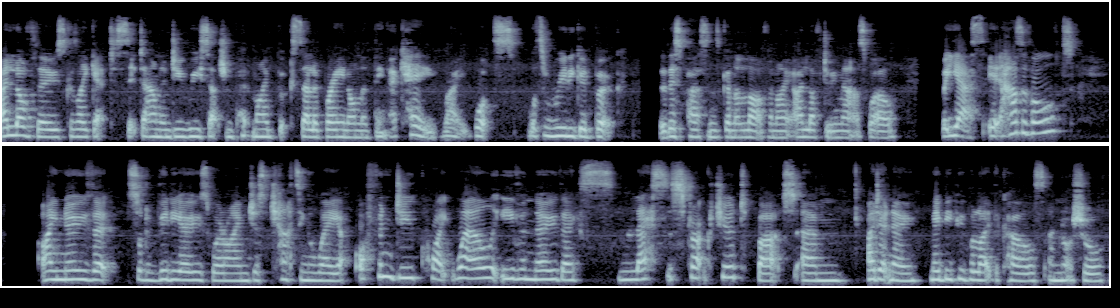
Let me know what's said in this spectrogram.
I love those because I get to sit down and do research and put my bookseller brain on and think, okay, right, what's what's a really good book? That this person's going to love. And I, I love doing that as well. But yes, it has evolved. I know that sort of videos where I'm just chatting away often do quite well, even though they're less structured. But um, I don't know. Maybe people like the curls. I'm not sure.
